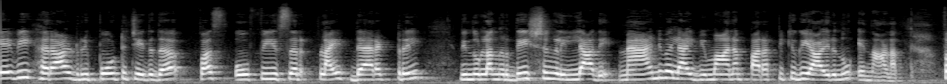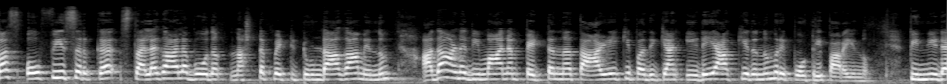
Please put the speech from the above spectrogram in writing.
എ വി ഹെറാൾഡ് റിപ്പോർട്ട് ചെയ്തത് ഫസ്റ്റ് ഓഫീസർ ഫ്ലൈറ്റ് ഡയറക്ടറിൽ നിന്നുള്ള നിർദ്ദേശങ്ങളില്ലാതെ മാനുവലായി വിമാനം പറപ്പിക്കുകയായിരുന്നു എന്നാണ്. ഫസ്റ്റ് ഓഫീസർക്ക് സ്ഥലകാല ബോധം നഷ്ടപ്പെട്ടിട്ടുണ്ടാകാമെന്നും അതാണ് വിമാനം പെട്ടെന്ന് താഴേക്ക് പതിക്കാൻ ഇടയാക്കിയതെന്നും റിപ്പോർട്ടിൽ പറയുന്നു. പിന്നീട്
